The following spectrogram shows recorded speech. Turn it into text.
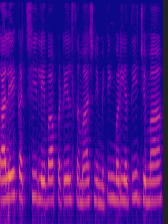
કાલે કચ્છી લેવા પટેલ સમાજની મિટિંગ મળી હતી જેમાં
